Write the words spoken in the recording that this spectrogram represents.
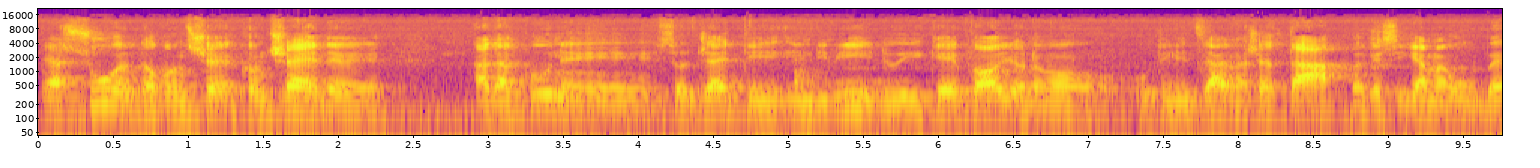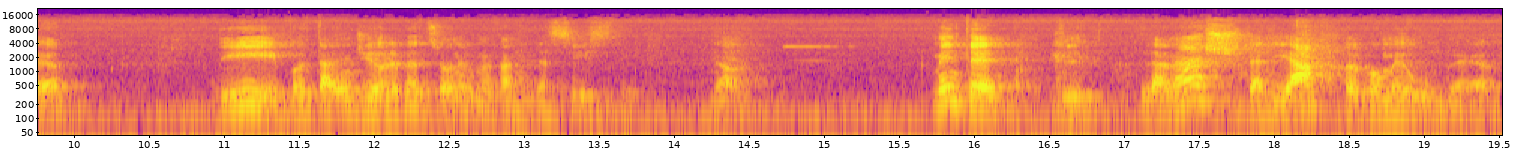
è assurdo concedere ad alcuni soggetti individui che vogliono utilizzare una certa app che si chiama Uber di portare in giro le persone come fanno i tassisti. No? Mentre la nascita di app come Uber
